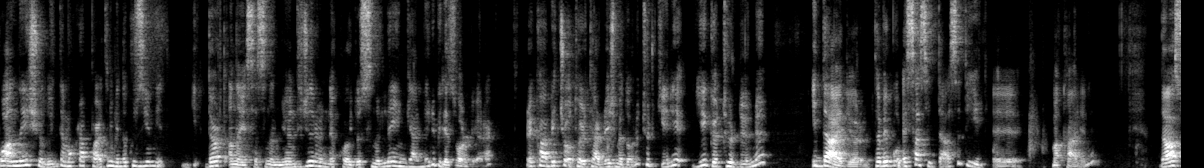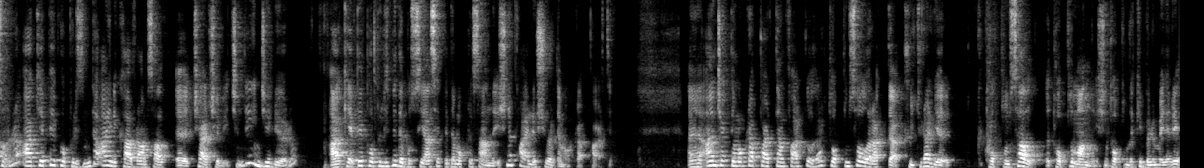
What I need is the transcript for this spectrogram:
Bu anlayış yoluyla Demokrat Parti'nin 1924 Anayasası'nın yöneticiler önüne koyduğu sınırlı engelleri bile zorlayarak rekabetçi otoriter rejime doğru Türkiye'yi götürdüğünü iddia ediyorum. Tabii bu esas iddiası değil e, makalenin. Daha sonra AKP popülizmini de aynı kavramsal e, çerçeve içinde inceliyorum. AKP popülizmi de bu siyaset ve demokrasi anlayışını paylaşıyor Demokrat Parti. E, ancak Demokrat Parti'den farklı olarak toplumsal olarak da kültürel toplumsal toplum anlayışı, toplumdaki bölünmeleri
